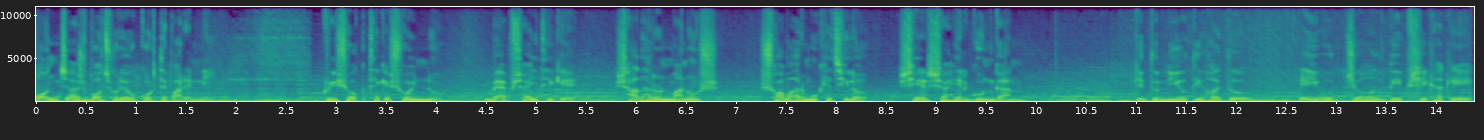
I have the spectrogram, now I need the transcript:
পঞ্চাশ বছরেও করতে পারেননি। কৃষক থেকে সৈন্য, ব্যবসায়ী থেকে সাধারণ মানুষ, সবার মুখে ছিল শের শাহের গুণগান। কিন্তু নিয়তি হয়তো এই উজ্জ্বল দীপশিখাকে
